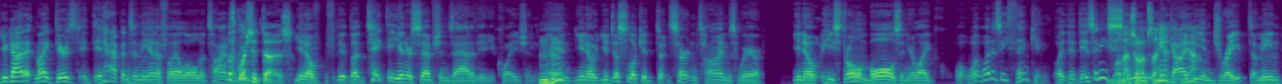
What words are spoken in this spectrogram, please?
you got it, Mike. There's it, it, happens in the NFL all the time. Of course, it does. You know, take the interceptions out of the equation, mm-hmm. and you know, you just look at certain times where, you know, he's throwing balls, and you're like, what, what, what is he thinking? Isn't he? Well, that's what I'm saying. The guy yeah. being draped. I mean,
